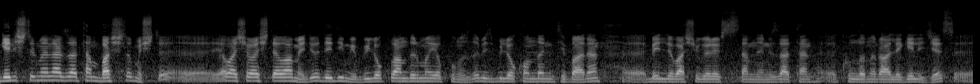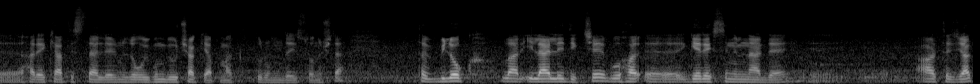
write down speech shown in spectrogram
geliştirmeler zaten başlamıştı. Ee, yavaş yavaş devam ediyor. Dediğim gibi bloklandırma yapımızda biz blok 10'dan itibaren e, belli başlı görev sistemlerini zaten e, kullanır hale geleceğiz. E, harekat isterlerimize uygun bir uçak yapmak durumundayız sonuçta. Tabii bloklar ilerledikçe bu e, gereksinimler de e, artacak.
